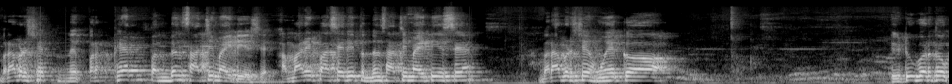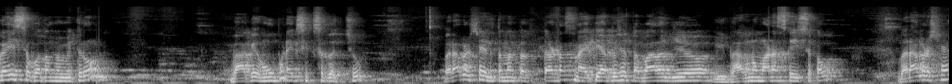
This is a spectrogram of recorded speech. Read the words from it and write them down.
બરાબર છે? ને પરફેક્ટ તદ્દન સાચી માહિતી હશે અમારી પાસેથી તદ્દન સાચી માહિતી હશે બરાબર છે. હું એક યુટ્યુબર તો કહી શકો તમે મિત્રો. બાકી હું પણ એક શિક્ષક જ છું. બરાબર છે? એટલે તમે તટસ્થ માહિતી આપી છે તમારો જ વિભાગનો માણસ કહી શકાવ. બરાબર છે?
